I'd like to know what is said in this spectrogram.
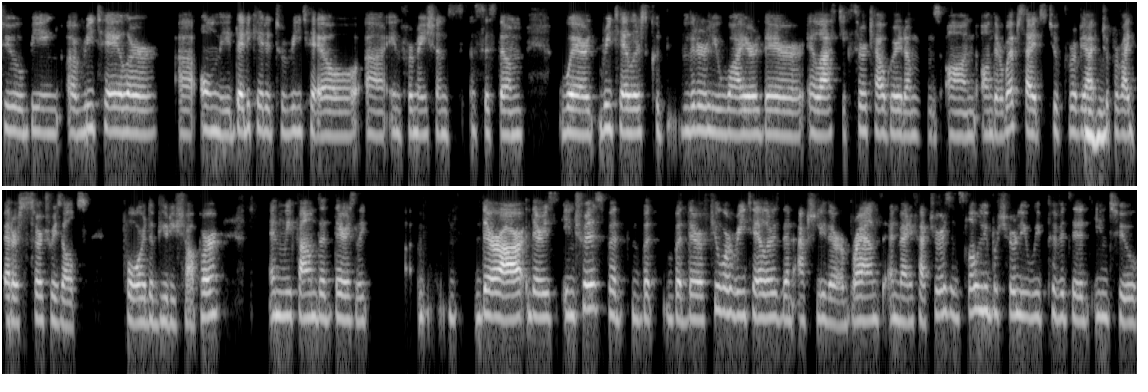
to being a retailer uh, only dedicated to retail uh, information system where retailers could literally wire their elastic search algorithms on on their websites to provide mm-hmm. to provide better search results for the beauty shopper. And we found that there's like there are there is interest but but but there are fewer retailers than actually there are brands and manufacturers. And slowly but surely we pivoted into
